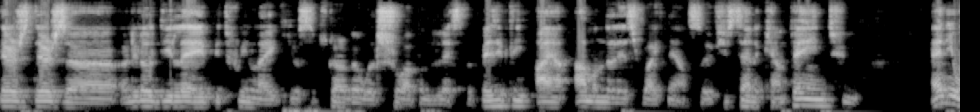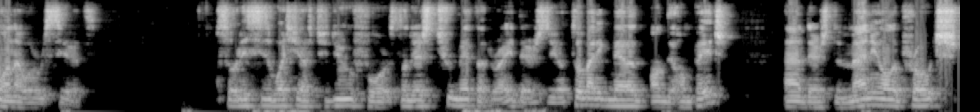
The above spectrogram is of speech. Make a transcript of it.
there's there's a, a, little delay between like your subscriber will show up on the list. But basically I am on the list right now. So if you send a campaign to anyone I will receive it. So this is what you have to do for so there's two methods right? There's the automatic method on the homepage and there's the manual approach.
